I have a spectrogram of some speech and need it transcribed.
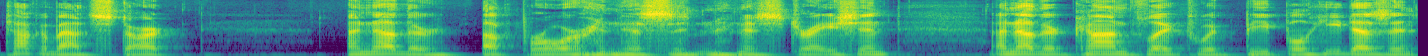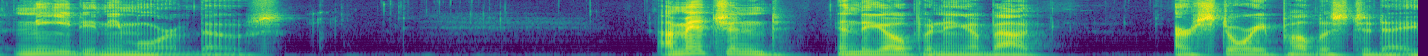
Talk about start another uproar in this administration, another conflict with people. He doesn't need any more of those. I mentioned in the opening about our story published today,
